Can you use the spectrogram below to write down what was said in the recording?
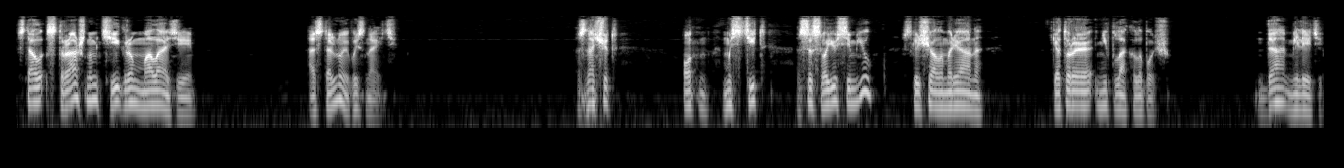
стал страшным тигром Малайзии. Остальное вы знаете. Значит, он мстит за свою семью? — вскричала Мариана, которая не плакала больше. — Да, миледи.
